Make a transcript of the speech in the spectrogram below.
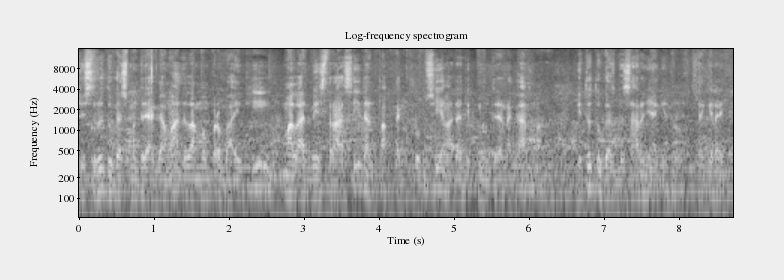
Justru tugas Menteri Agama adalah memperbaiki maladministrasi dan praktek korupsi yang ada di Kementerian Agama. Itu tugas besarnya gitu. Saya kira itu.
